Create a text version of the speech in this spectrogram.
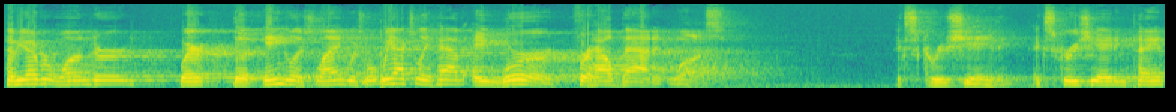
Have you ever wondered where the English language, we actually have a word for how bad it was? Excruciating. Excruciating pain,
